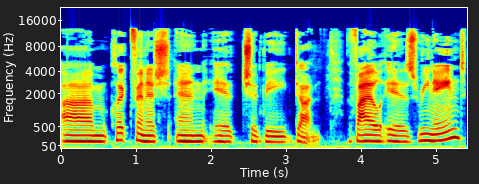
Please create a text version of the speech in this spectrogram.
Um, click finish, and it should be done. The file is renamed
